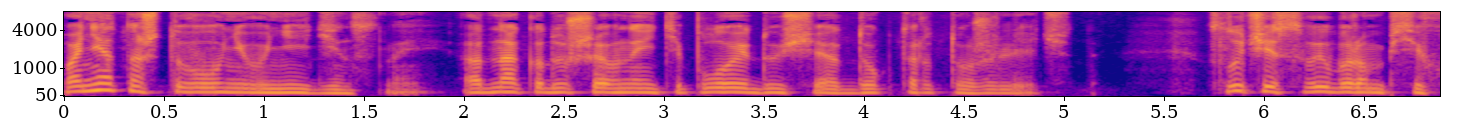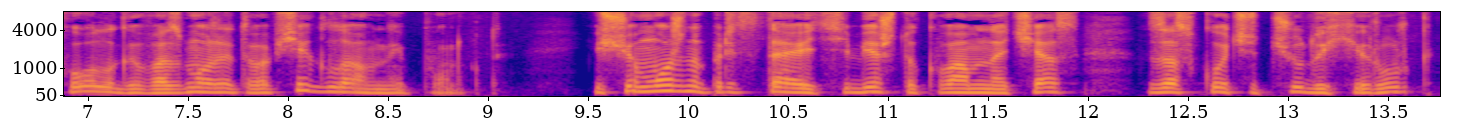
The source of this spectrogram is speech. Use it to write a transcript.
Понятно, что вы у него не единственный, однако душевное тепло, идущее от доктора, тоже лечит. В случае с выбором психолога, возможно, это вообще главный пункт. Еще можно представить себе, что к вам на час заскочит чудо-хирург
